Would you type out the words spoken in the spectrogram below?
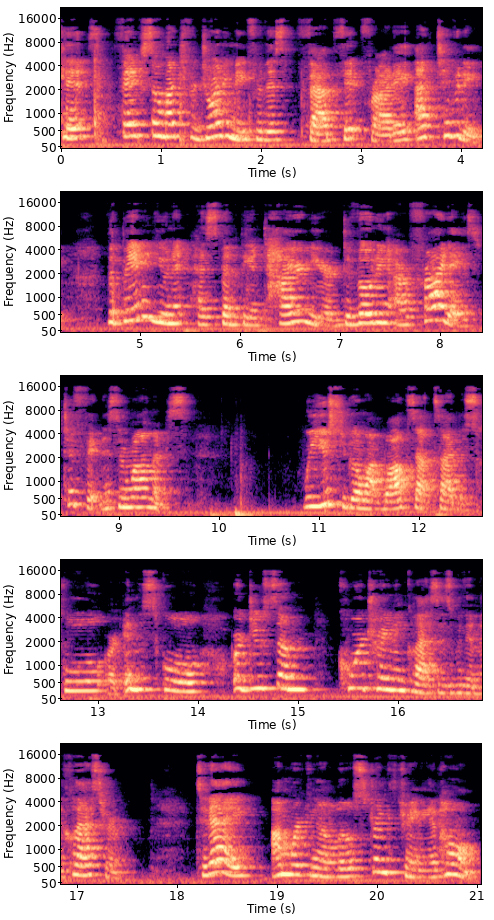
Kids, thanks so much for joining me for this FabFit Friday activity. The Beta unit has spent the entire year devoting our Fridays to fitness and wellness. We used to go on walks outside the school or in the school or do some core training classes within the classroom. Today, I'm working on a little strength training at home.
